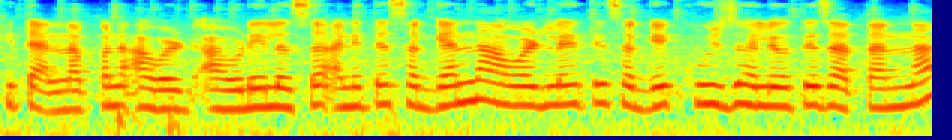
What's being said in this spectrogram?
की त्यांना पण आवड आवडेल असं. आणि ते सगळ्यांना आवडले ते सगळे खुश झाले होते जाताना.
